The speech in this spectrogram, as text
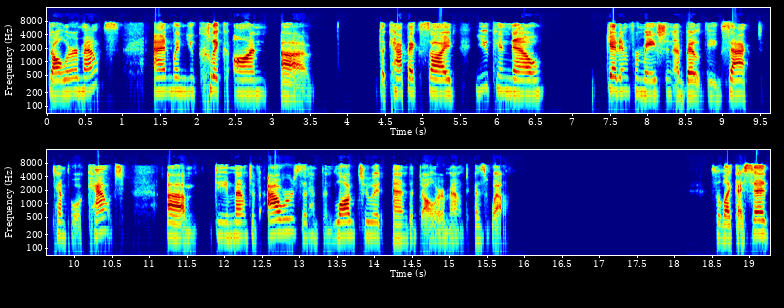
dollar amounts. And when you click on uh, the CapEx side, you can now get information about the exact Tempo account, um, the amount of hours that have been logged to it, and the dollar amount as well. So like I said,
